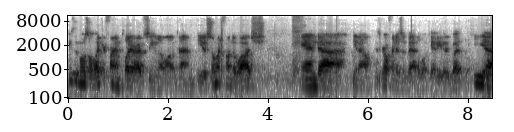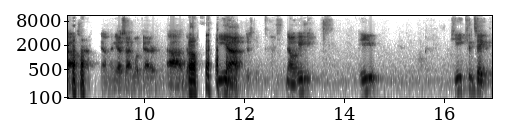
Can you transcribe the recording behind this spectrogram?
he's the most electrifying player I've seen in a long time. He is so much fun to watch, and uh, you know his girlfriend isn't bad to look at either. But he uh, yeah, and yes, I looked at her. Uh, no, Oh. he uh, just kidding. no he he he can take.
